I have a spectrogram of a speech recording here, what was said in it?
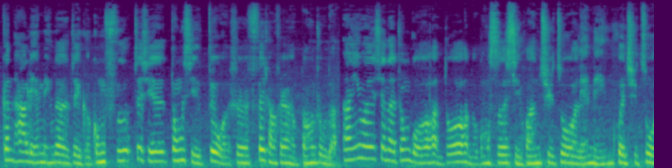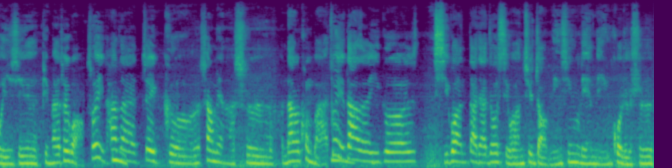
跟它联名的这个公司，这些东西对我是非常非常有帮助的。那因为现在。在中国，很多很多公司喜欢去做联名，会去做一些品牌推广，所以它在这个上面呢是很大的空白。最大的一个习惯，大家都喜欢去找明星联名，或者是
